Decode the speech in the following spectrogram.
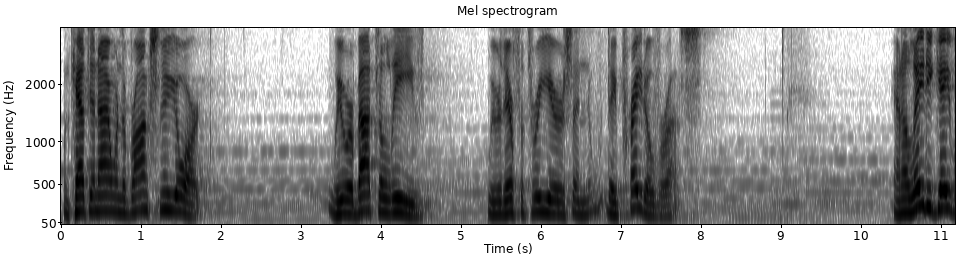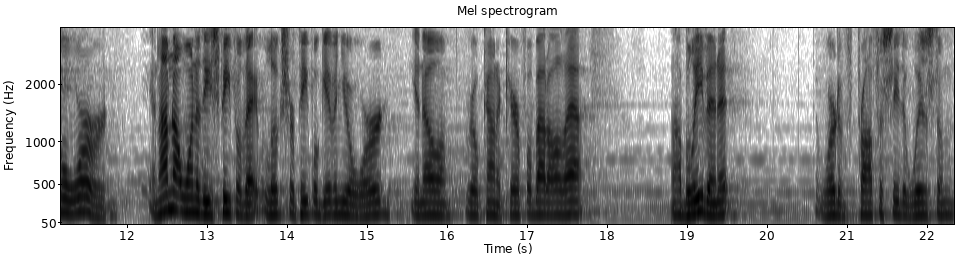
When Kathy and I were in the Bronx, New York, we were about to leave. We were there for three years, and they prayed over us. And a lady gave a word. And I'm not one of these people that looks for people giving you a word. You know, I'm real kind of careful about all that. I believe in it the word of prophecy, the wisdom.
